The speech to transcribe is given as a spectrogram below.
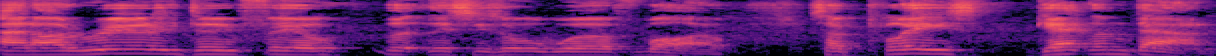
and I really do feel that this is all worthwhile. So please get them down.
